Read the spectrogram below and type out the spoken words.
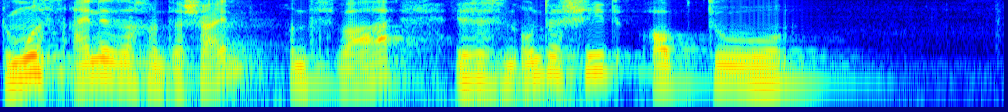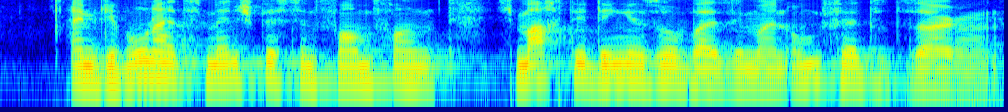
Du musst eine Sache unterscheiden und zwar ist es ein Unterschied, ob du ein Gewohnheitsmensch bist in Form von, ich mache die Dinge so, weil sie mein Umfeld sozusagen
